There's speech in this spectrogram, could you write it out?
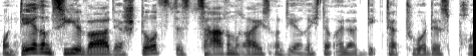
Und deren Ziel war der Sturz des Zarenreichs und die Errichtung einer Diktatur des Proletariats.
